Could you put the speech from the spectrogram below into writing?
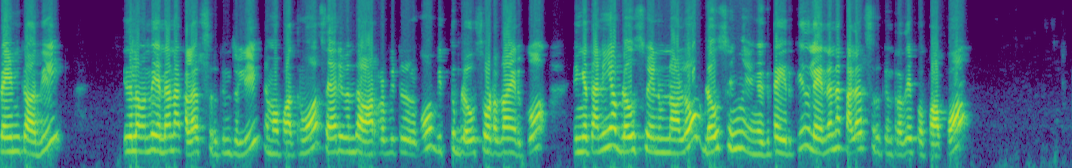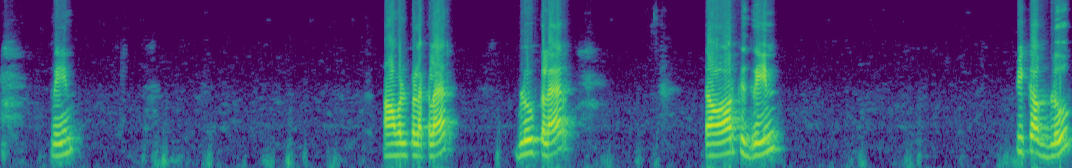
பிளெயின் காதி இதுல வந்து என்னென்ன கலர்ஸ் இருக்குன்னு சொல்லி நம்ம பார்த்துருவோம். சாரி வந்து ஆறரை மீட்டர் இருக்கும். வித் பிளவுஸோட தான் இருக்கும். நீங்க தனியா பிளவுஸ் வேணும்னாலும் பிளவுஸும் எங்ககிட்ட இருக்கு. இதுல என்னென்ன கலர்ஸ் இருக்குன்றதை இப்ப பார்ப்போம். கிரீன் நாவல் பழ colour blue colour dark green peacock blue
